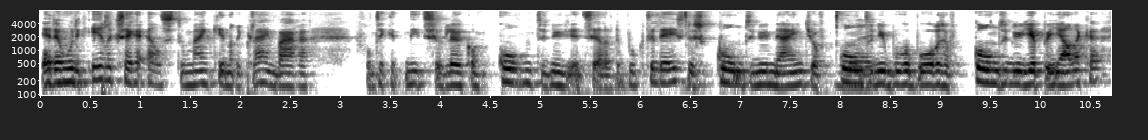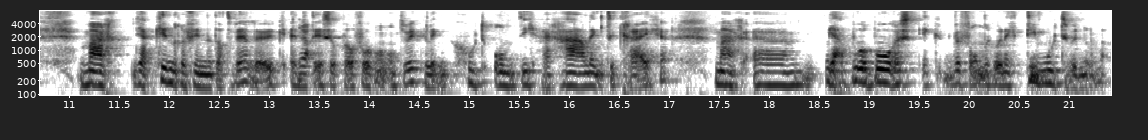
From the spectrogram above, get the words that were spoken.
ja, dan moet ik eerlijk zeggen, Els, toen mijn kinderen klein waren, vond ik het niet zo leuk om continu hetzelfde boek te lezen. Dus continu Nijntje of continu Boer Boris of continu Jip en Janneke. Maar ja, kinderen vinden dat wel leuk en Ja. het is ook wel voor een ontwikkeling goed om die herhaling te krijgen. Maar ehm, ja, Boer Boris, ik, we vonden gewoon echt, die moeten we noemen.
